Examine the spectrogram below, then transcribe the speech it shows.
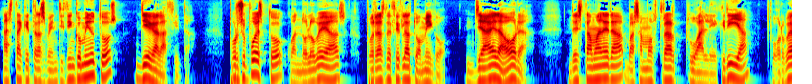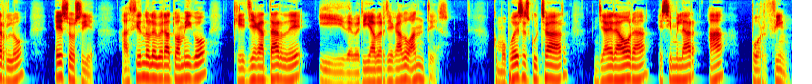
hasta que tras 25 minutos llega la cita. Por supuesto, cuando lo veas, podrás decirle a tu amigo, ya era hora. De esta manera vas a mostrar tu alegría por verlo, eso sí, haciéndole ver a tu amigo que llega tarde y debería haber llegado antes. Como puedes escuchar, ya era hora es similar a por fin,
